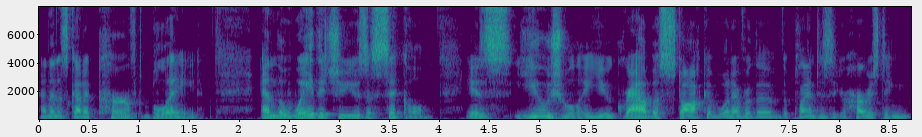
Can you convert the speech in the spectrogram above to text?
and then it's got a curved blade. And the way that you use a sickle is usually you grab a stalk of whatever the, the plant is that you're harvesting,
